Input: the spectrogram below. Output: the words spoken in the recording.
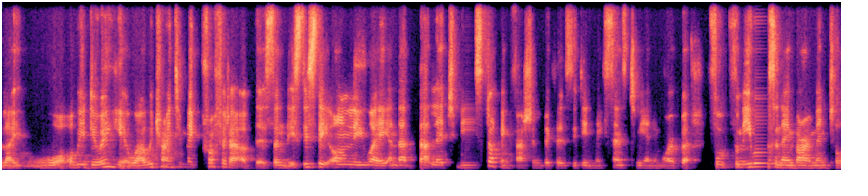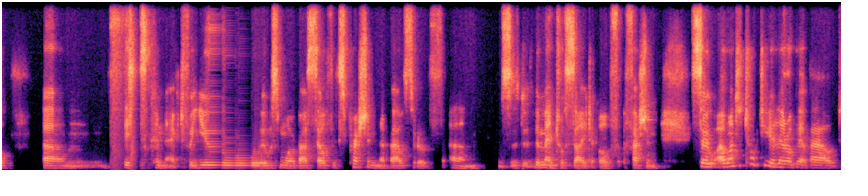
like what are we doing here? Why are we trying to make profit out of this? And is this the only way? And that that led to me stopping fashion because it didn't make sense to me anymore. But for, for me it was an environmental um, disconnect. For you it was more about self-expression about sort of um, the mental side of fashion. So i want to talk to you a little bit about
